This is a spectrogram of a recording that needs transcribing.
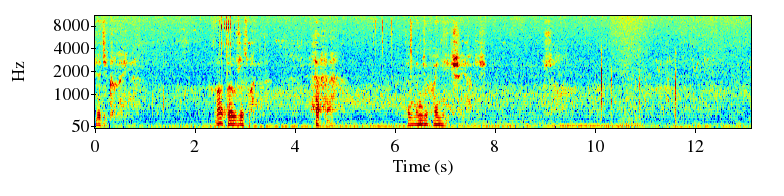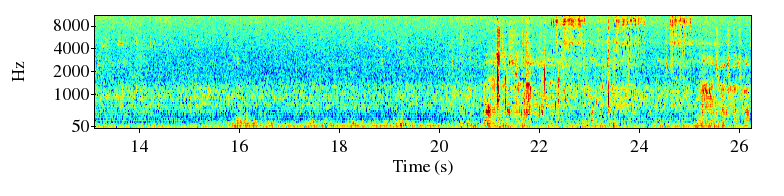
Siedzi kolejny. O, to już jest ładne. Hehe. Ten będzie fajniejszy jakiś. Też taki jak tamten. No chodź, chodź, chodź, chodź.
